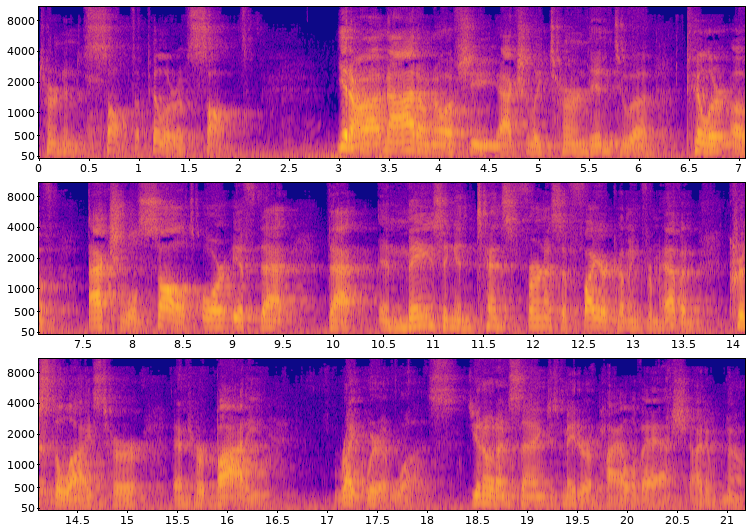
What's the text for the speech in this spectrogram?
turned into salt, a pillar of salt. You know, uh, now I don't know if she actually turned into a pillar of actual salt or if that, that amazing, intense furnace of fire coming from heaven crystallized her and her body right where it was. Do you know what I'm saying? Just made her a pile of ash. I don't know.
